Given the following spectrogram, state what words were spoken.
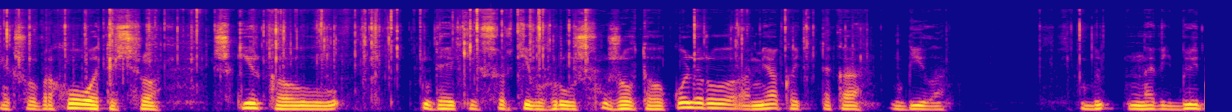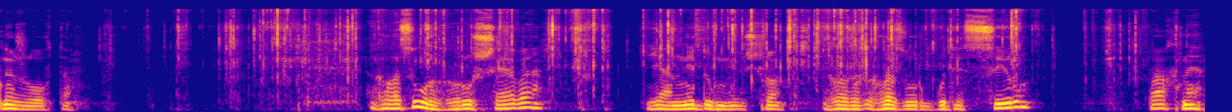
якщо враховувати, що шкірка у деяких сортів груш жовтого кольору, а м'якоть така біла, навіть блідно-жовта. Глазур грушева. Я не думаю, що глазур буде з сиру. Пахне,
